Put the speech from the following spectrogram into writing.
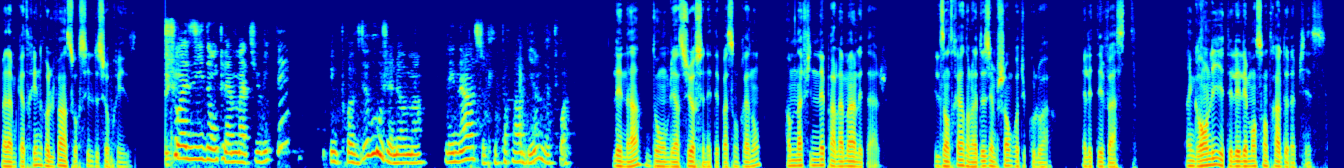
Madame Catherine releva un sourcil de surprise. Choisis donc la maturité. Une preuve de goût, jeune homme. Léna s'occupera bien de toi. Léna, dont bien sûr ce n'était pas son vrai nom, emmena Finlay par la main à l'étage. Ils entrèrent dans la deuxième chambre du couloir. Elle était vaste. Un grand lit était l'élément central de la pièce.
